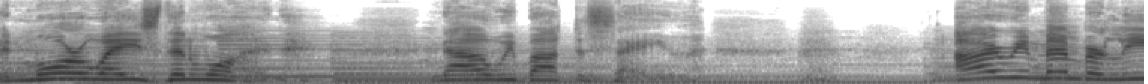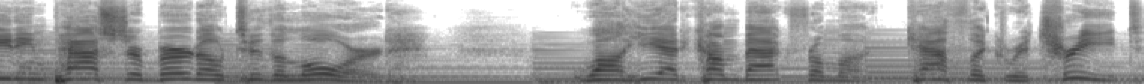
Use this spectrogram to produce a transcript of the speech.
in more ways than one. Now we about the same. I remember leading Pastor Berto to the Lord while he had come back from a Catholic retreat,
